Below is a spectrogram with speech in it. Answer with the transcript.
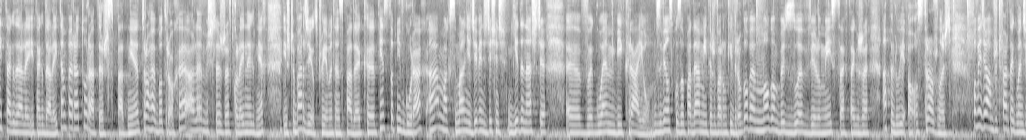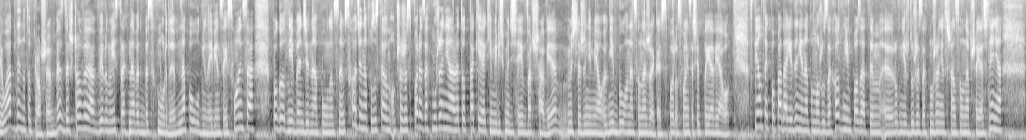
i tak dalej, i tak dalej. Temperatura też spadnie, trochę bo trochę, ale myślę, że w kolejnych dniach jeszcze bardziej odczujemy ten spadek. 5 stopni w górach, a maksymalnie 9, 10, 11 e, w głębi kraju. W związku z opadami też warunki drogowe mogą być złe w wielu miejscach, także apeluję o ostrożność. Powiedziałam, że czwartek będzie ładny, no to proszę, bezdeszczowy, a w wielu miejscach nawet bezchmurny. Na południu najwięcej słońca, pogodnie będzie na północnym wschodzie, na pozostałym obszarze spore zachmurzenie, ale to takie, jakie mieliśmy dzisiaj w Warszawie. Myślę, że nie, miało, nie było na co narzekać, sporo słońca się pojawiało. W piątek popada jedynie na Pomorzu Zachodnim, poza tym e, również duże zachmurzenie z szansą na przejaśnienia.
